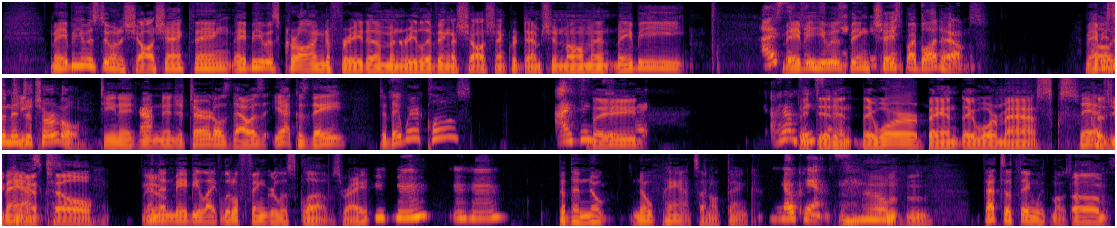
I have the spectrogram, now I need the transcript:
maybe he was doing a Shawshank thing. Maybe he was crawling to freedom and reliving a Shawshank Redemption moment. Maybe, maybe he was being chased by bloodhounds. Maybe Oh, he's a Ninja T- Turtle. Teenage Mutant Ninja Turtles. That was yeah, because they did they wear clothes? I think They- I, I don't They think didn't. They wore band. They wore masks because you can't masks? tell. And Yeah. then maybe like little fingerless gloves, right? Mm-hmm. Mm-hmm. But then no no pants. I don't think. No pants. no. Mm-mm. That's a thing with most. Um,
